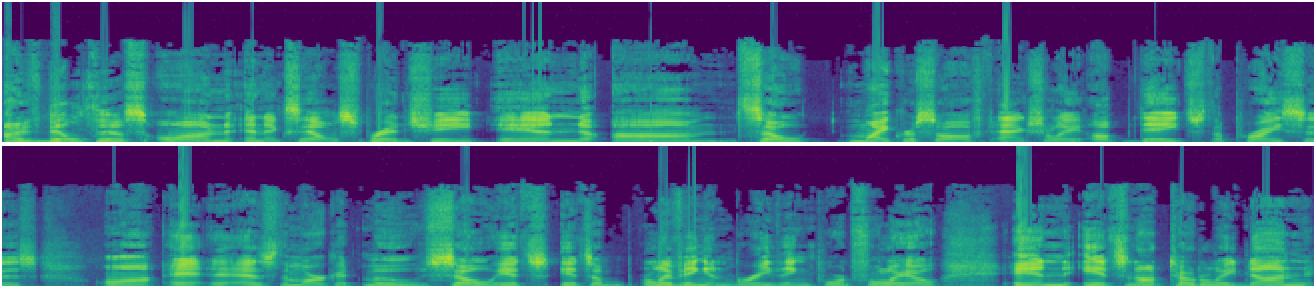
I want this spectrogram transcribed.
I've built this on an Excel spreadsheet, and um, so Microsoft actually updates the prices as the market moves. So it's it's a living and breathing portfolio, and it's not totally done,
